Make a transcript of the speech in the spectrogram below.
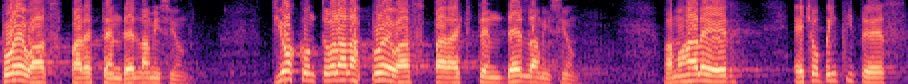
pruebas para extender la misión. Dios controla las pruebas para extender la misión. Vamos a leer Hechos 23,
